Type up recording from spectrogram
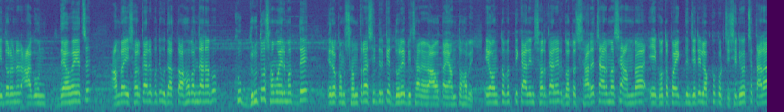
এই ধরনের আগুন দেওয়া হয়েছে। আমরা এই সরকারের প্রতি উদাত্ত আহ্বান জানাব, খুব দ্রুত সময়ের মধ্যে এরকম সন্ত্রাসীদেরকে দূরে বিচারের আওতায় আনতে হবে। এই অন্তর্বর্তীকালীন সরকারের গত সাড়ে চার মাসে আমরা এ গত কয়েকদিন যেটি লক্ষ্য করছি, সেটি হচ্ছে তারা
